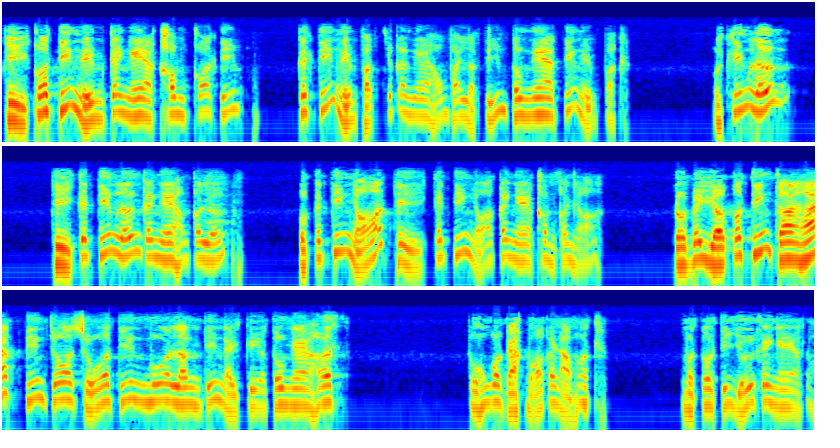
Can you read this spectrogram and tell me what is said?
Thì có tiếng niệm cái nghe, không có tiếng, cái tiếng niệm phật chứ cái nghe không phải là tiếng. Tôi nghe tiếng niệm phật rồi tiếng lớn thì cái tiếng lớn cái nghe không có lớn. Rồi cái tiếng nhỏ thì cái tiếng nhỏ cái nghe không có nhỏ. Rồi bây giờ có tiếng ca hát, tiếng chó sủa, tiếng mua lân, tiếng này kia, tôi nghe hết. Tôi không có gạt bỏ cái nào hết. Mà tôi chỉ giữ cái nghe thôi.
